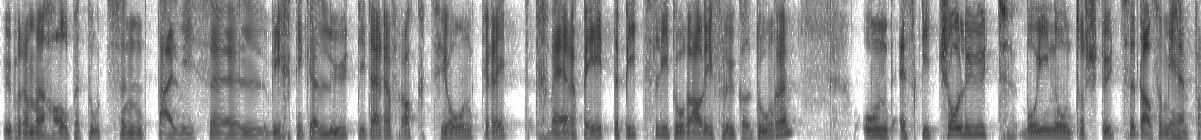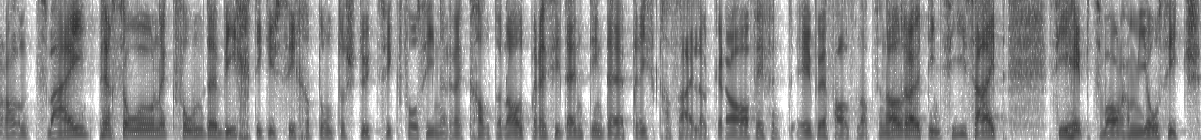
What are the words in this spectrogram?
über einem halben Dutzend teilweise äh, wichtigen Leuten in dieser Fraktion geredet, querbeet ein bisschen, durch alle Flügel durch. Und es gibt schon Leute, die ihn unterstützen. Also wir haben vor allem zwei Personen gefunden. Wichtig ist sicher die Unterstützung von seiner Kantonalpräsidentin, der Priska Seiler-Graf, ebenfalls Nationalrätin. Sie sagt, sie hat zwar am Josic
